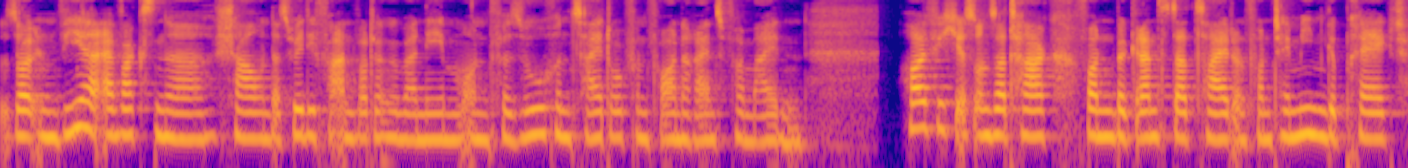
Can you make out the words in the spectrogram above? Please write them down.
sollten wir Erwachsene schauen, dass wir die Verantwortung übernehmen und versuchen, Zeitdruck von vornherein zu vermeiden. Häufig ist unser Tag von begrenzter Zeit und von Terminen geprägt,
